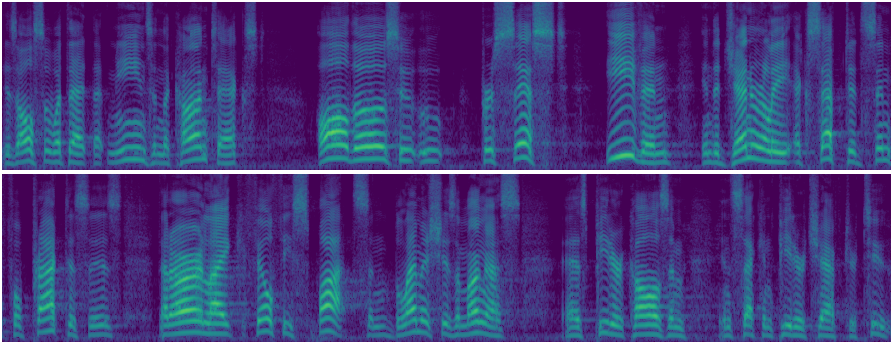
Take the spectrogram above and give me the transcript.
is also what that, that means in the context. All those who, who persist, even in the generally accepted sinful practices that are like filthy spots and blemishes among us, as Peter calls them in 2 Peter chapter 2.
